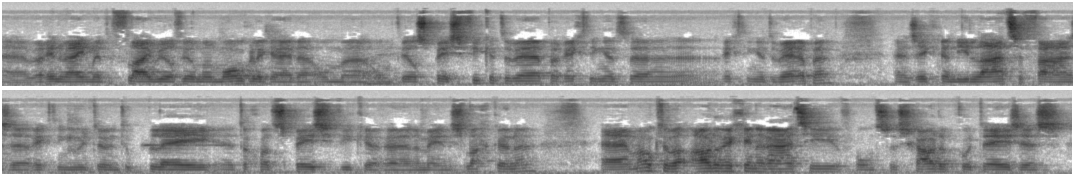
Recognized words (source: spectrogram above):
Uh, waarin wij met de flywheel veel meer mogelijkheden om, om veel specifieker te werpen richting het, richting het werpen. En zeker in die laatste fase, richting return to play, toch wat specifieker ermee in de slag kunnen. maar ook de oudere generatie, voor onze schouderprotheses,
